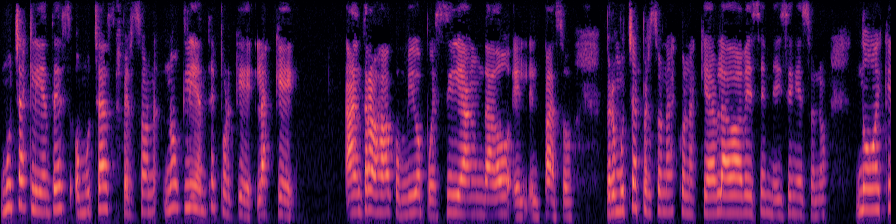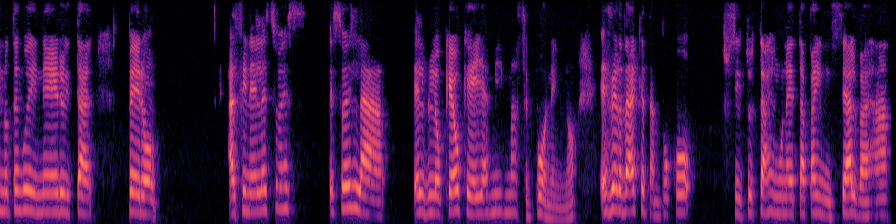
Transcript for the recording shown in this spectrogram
muchas clientes o muchas personas, no clientes porque las que han trabajado conmigo pues sí han dado el, paso, pero muchas personas con las que he hablado a veces me dicen eso, ¿no? No, es que no tengo dinero y tal, pero al final eso es, eso es la, el bloqueo que ellas mismas se ponen, ¿no? Es verdad que tampoco, si tú estás en una etapa inicial, vas a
